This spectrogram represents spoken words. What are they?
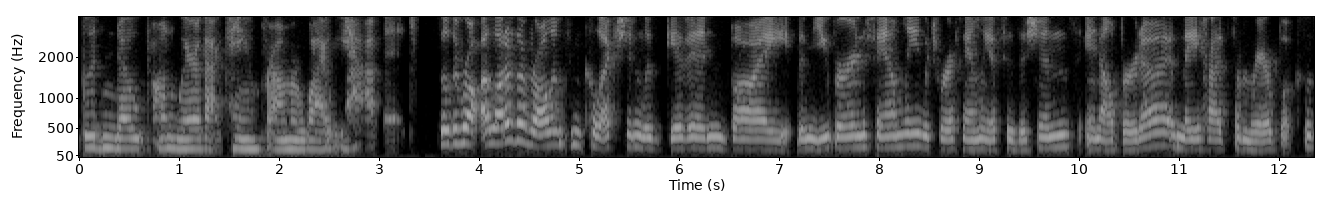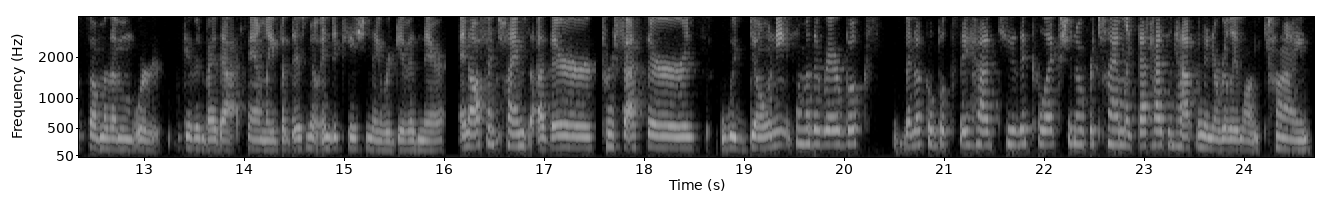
good note on where that came from or why we have it. So the a lot of the Rawlinson collection was given by the Mewburn family, which were a family of physicians in Alberta, and they had some rare books. So some of them were given by that family, but there's no indication they were given there. And oftentimes other professors would donate some of the rare books, medical books they had to the collection over time. Like that hasn't happened in a really long time,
